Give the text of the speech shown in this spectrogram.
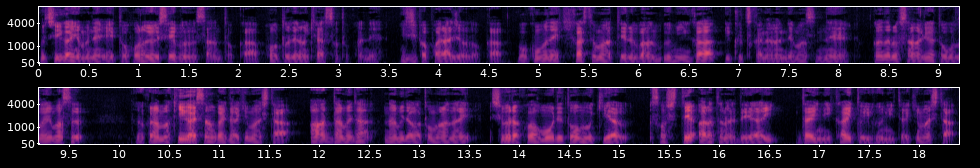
うち以外にもね、えっ、と、ホロヨイセブンさんとか、ポートでのキャストとかね、ニジパパラジオとか、僕もね、聞かせてもらっている番組がいくつか並んでますね。ガンダルフさんありがとうございます。それから、巻貝さんからいただきました。あ、ダメだ。涙が止まらない。しばらくは思い出と向き合う。そして新たな出会い。第2回というふうにいただきました。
